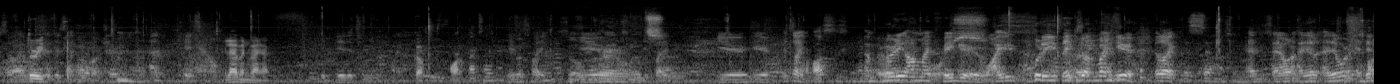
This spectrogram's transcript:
So I Three. went to this acupuncture at K Town. 11 Vanguard. He did it to me. Go. Four pencil. He was like, So, here, it's like, here, here. It's like, I'm hurting on my finger. Why are you putting things on my ear? They're like, and I don't, I didn't, I didn't, I didn't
